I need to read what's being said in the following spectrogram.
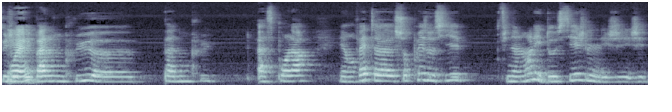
j'étais Ouais. pas non plus, euh, pas non plus à ce point-là. Et en fait, euh, surprise aussi, finalement, les dossiers, je, les-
